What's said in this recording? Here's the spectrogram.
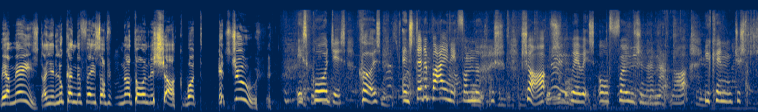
they're amazed. And you look on the face of not only shock, but it's true. It's gorgeous because instead of buying it from the shops where it's all frozen and that lot, you can just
